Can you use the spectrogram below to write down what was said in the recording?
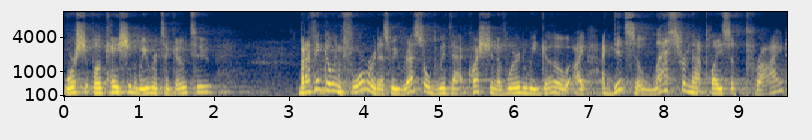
worship location we were to go to. But I think going forward, as we wrestled with that question of where do we go, I, I did so less from that place of pride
